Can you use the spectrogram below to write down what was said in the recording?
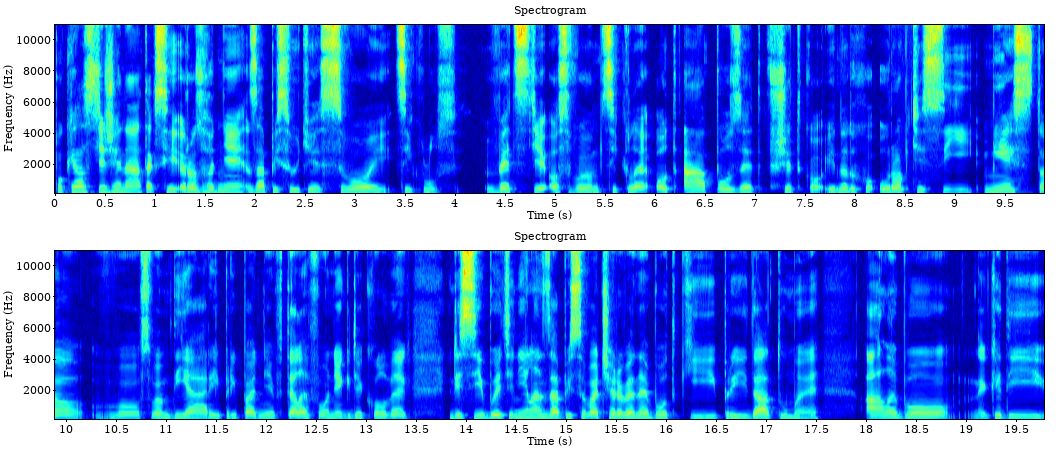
pokiaľ ste žena, tak si rozhodne zapisujte svoj cyklus. Vedzte o svojom cykle od A po Z všetko. Jednoducho urobte si miesto vo svojom diári, prípadne v telefóne, kdekoľvek, kde si budete nielen zapisovať červené bodky pri dátume, alebo kedy e,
